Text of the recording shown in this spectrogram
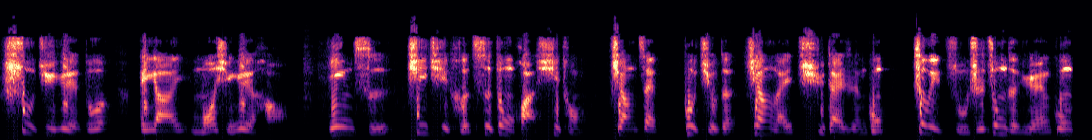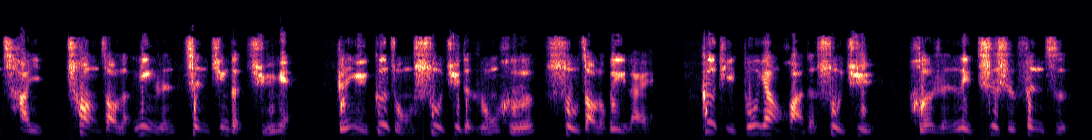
数据越多，AI 模型越好。因此，机器和自动化系统将在。不久的将来取代人工，这为组织中的员工差异创造了令人震惊的局面。人与各种数据的融合塑造了未来。个体多样化的数据和人类知识分子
